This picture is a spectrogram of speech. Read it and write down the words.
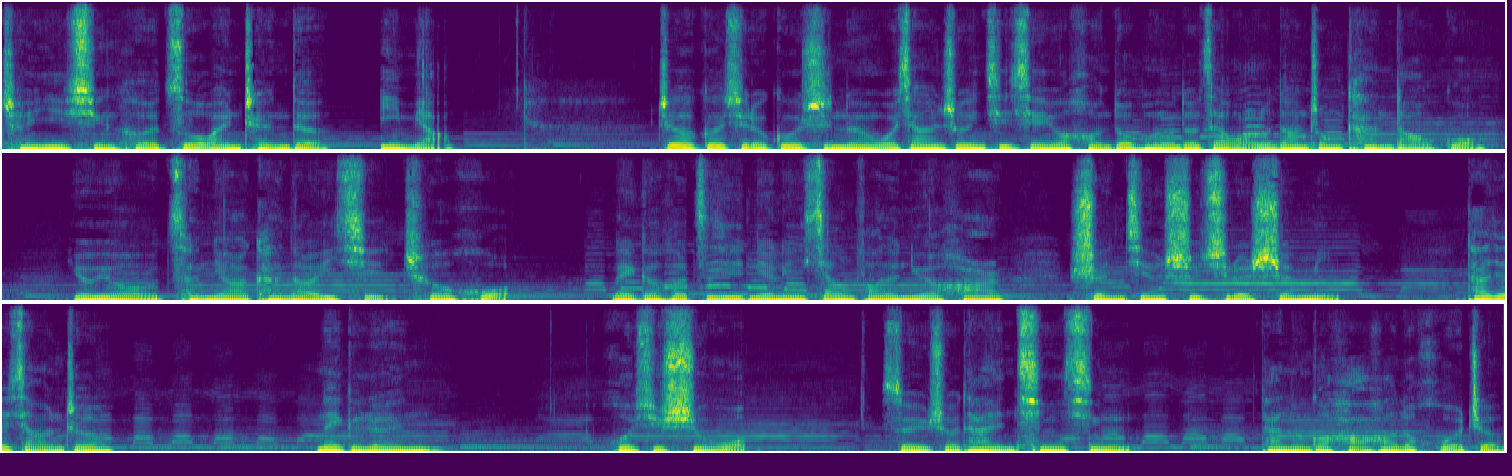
陈奕迅合作完成的《一秒》。这个歌曲的故事呢，我相信收音机前有很多朋友都在网络当中看到过。悠悠岑尼尔看到一起车祸，那个和自己年龄相仿的女孩瞬间失去了生命，他就想着，那个人或许是我。所以说，他很庆幸，他能够好好的活着。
